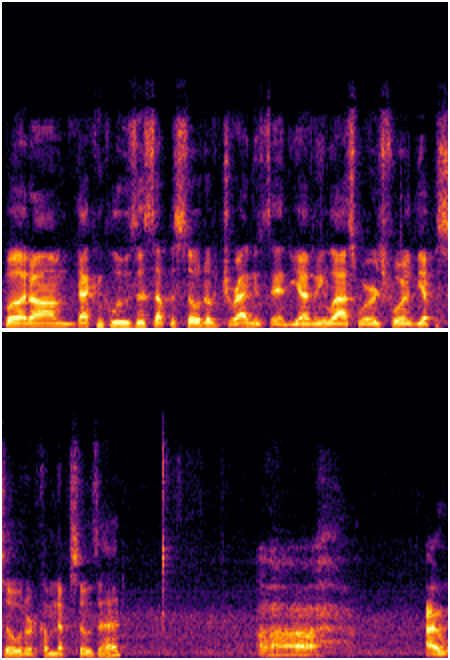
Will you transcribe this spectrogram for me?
But um, that concludes this episode of Dragon's Den. Do you have any last words for the episode or coming episodes ahead? uh i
